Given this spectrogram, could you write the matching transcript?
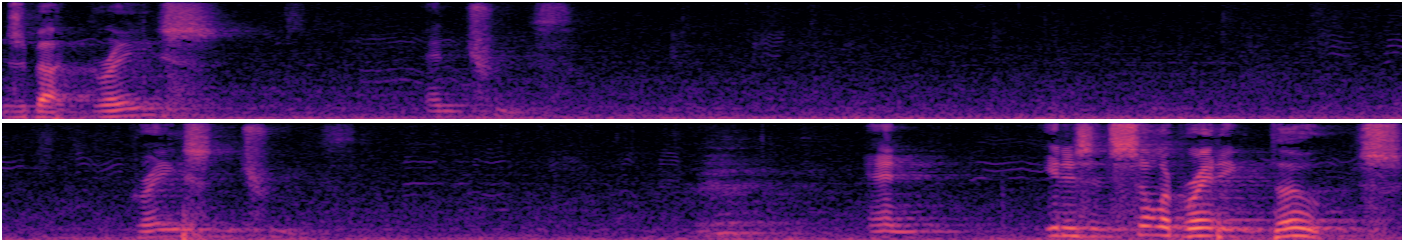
is about grace and truth. Grace and truth. And it is in celebrating those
